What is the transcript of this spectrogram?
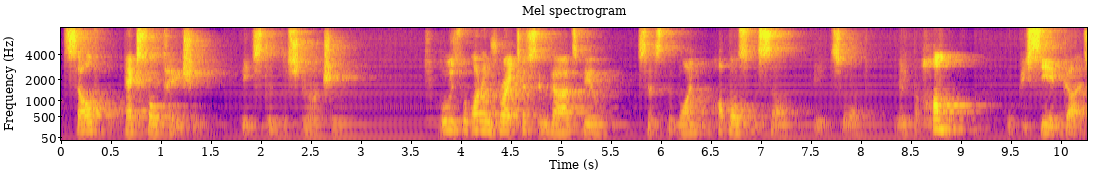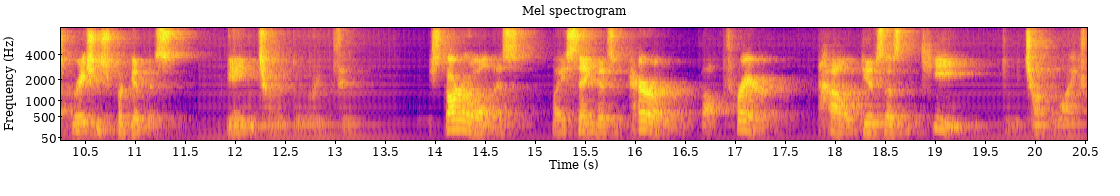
Self exaltation leads to destruction. Who's the one who's righteous in God's view? Says the one who humbles himself will be exalted. The humble will receive God's gracious forgiveness, gain eternal glory with him. Started all this by saying that it's a parable about prayer how gives us the key to eternal life.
